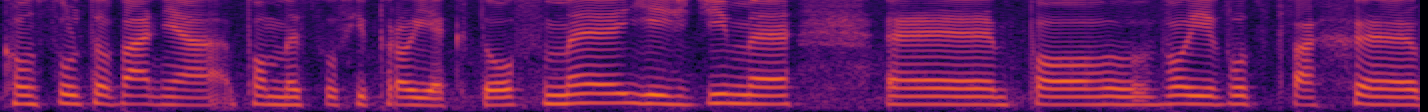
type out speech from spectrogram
konsultowania pomysłów i projektów. My jeździmy e, po województwach e, e,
